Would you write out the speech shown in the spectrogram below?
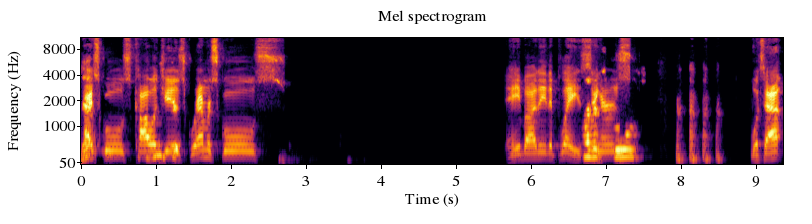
High schools, colleges, grammar schools. Anybody that plays Private singers. What's that?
